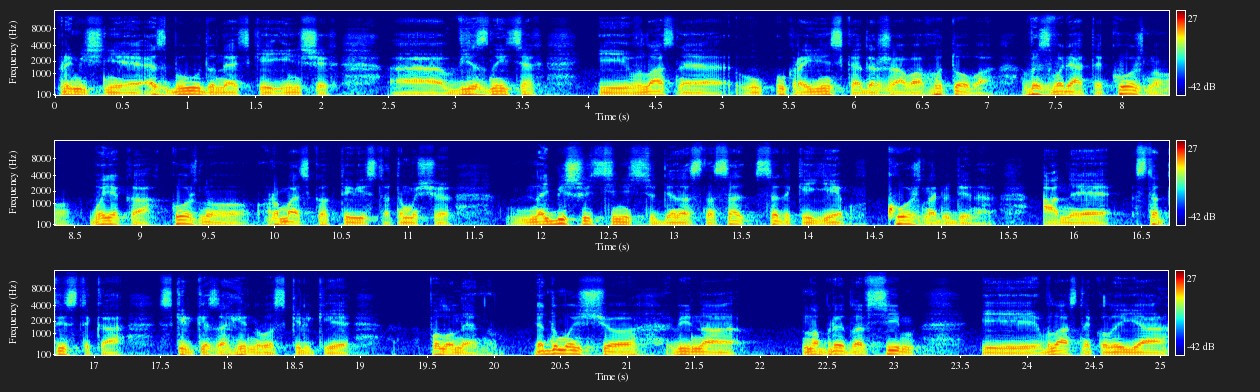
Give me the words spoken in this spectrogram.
приміщення СБУ Донецької і інших е, в'язницях. І власне українська держава готова визволяти кожного вояка, кожного громадського активіста, тому що найбільшою цінністю для нас наса- все-таки є кожна людина, а не статистика, скільки загинуло, скільки полонено. Я думаю, що війна набридла всім. І, власне, коли я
